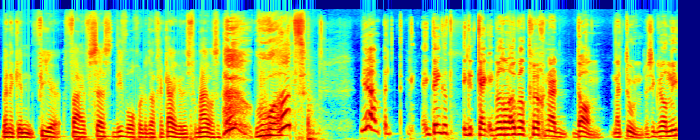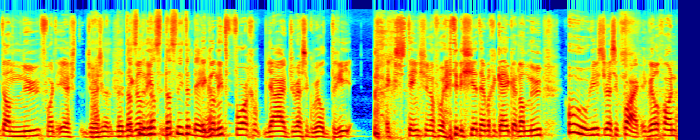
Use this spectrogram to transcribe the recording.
ben ik in 4, 5, 6 die volgorde dat gaan kijken. Dus voor mij was het: Wat? Ja, ik denk dat... Ik, kijk, ik wil dan ook wel terug naar dan. Naar toen. Dus ik wil niet dan nu voor het eerst Jurassic... Ja, dat, dat, ik wil is, niet- dat, is- dat is niet het ding. ik hè? wil niet vorig jaar Jurassic World 3 Extinction of hoe heet die shit hebben gekeken. En dan nu, oeh, hier is Jurassic Park. Ik wil gewoon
